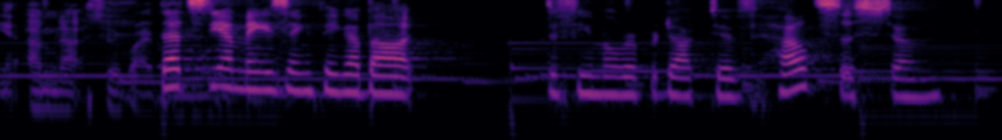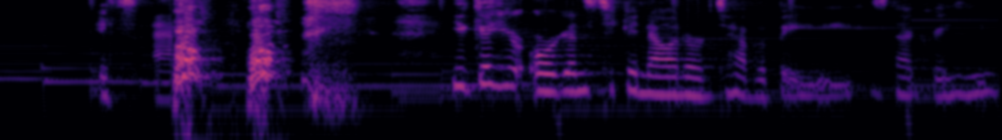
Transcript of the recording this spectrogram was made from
Yeah. I'm not sure why. That's the Mortal- amazing thing about the female reproductive health system. It's you get your organs taken out in order to have a baby. Isn't that crazy?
